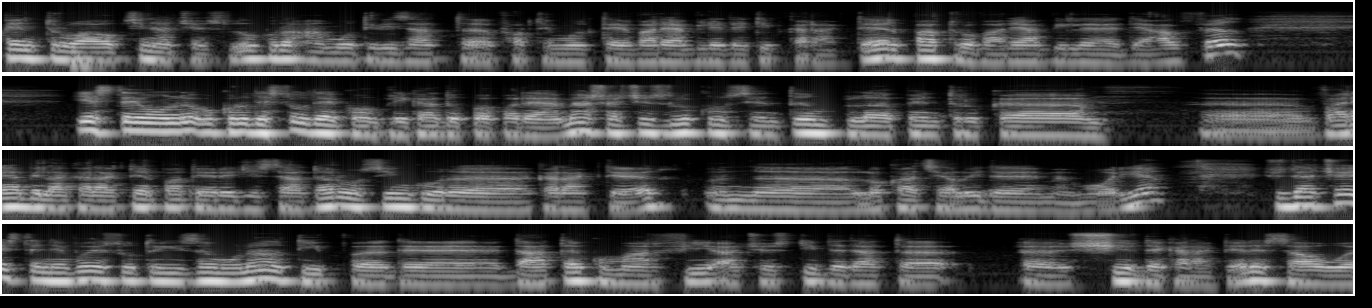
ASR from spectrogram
pentru a obține acest lucru am utilizat foarte multe variabile de tip caracter, patru variabile de altfel. Este un lucru destul de complicat după părerea mea și acest lucru se întâmplă pentru că variabila caracter poate înregistra doar un singur caracter în locația lui de memorie și de aceea este nevoie să utilizăm un alt tip de dată, cum ar fi acest tip de dată Uh, șir de caractere sau uh,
